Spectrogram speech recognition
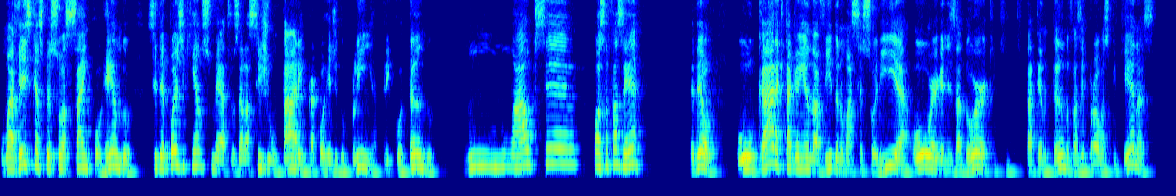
Uma vez que as pessoas saem correndo, se depois de 500 metros elas se juntarem para correr de duplinha, tricotando, não, não há o que você possa fazer. Entendeu? O cara que está ganhando a vida numa assessoria ou organizador que está tentando fazer provas pequenas,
